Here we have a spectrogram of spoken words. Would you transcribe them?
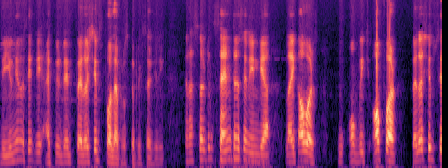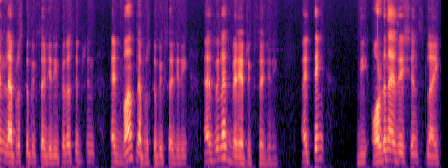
the university accredited fellowships for laparoscopic surgery. There are certain centers in India like ours which offer fellowships in laparoscopic surgery, fellowships in advanced laparoscopic surgery as well as bariatric surgery. I think the organizations like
